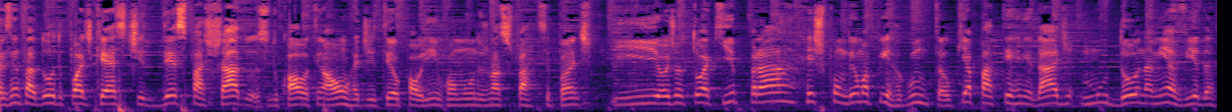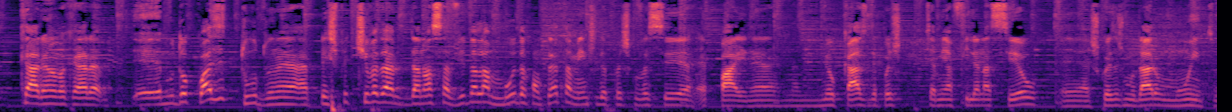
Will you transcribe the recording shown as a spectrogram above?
apresentador do podcast Despachados, do qual eu tenho a honra de ter o Paulinho como um dos nossos participantes. E hoje eu estou aqui para responder uma pergunta: o que a paternidade mudou na minha vida? Caramba, cara, é, mudou quase tudo, né? A perspectiva da, da nossa vida ela muda completamente depois que você é pai, né? No meu caso, depois que a minha filha nasceu, é, as coisas mudaram muito.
